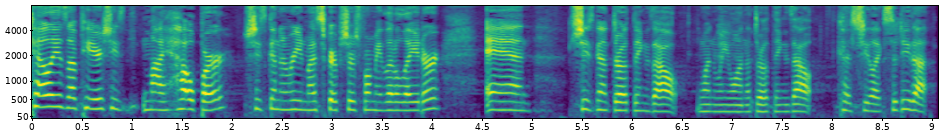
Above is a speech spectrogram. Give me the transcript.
Kelly is up here. She's my helper. She's going to read my scriptures for me a little later. And she's going to throw things out when we want to throw things out because she likes to do that.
